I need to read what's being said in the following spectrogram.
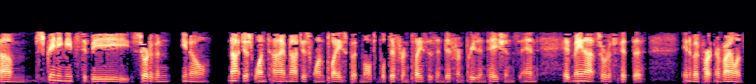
um, screening needs to be sort of an you know not just one time, not just one place, but multiple different places and different presentations. And it may not sort of fit the intimate partner violence,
